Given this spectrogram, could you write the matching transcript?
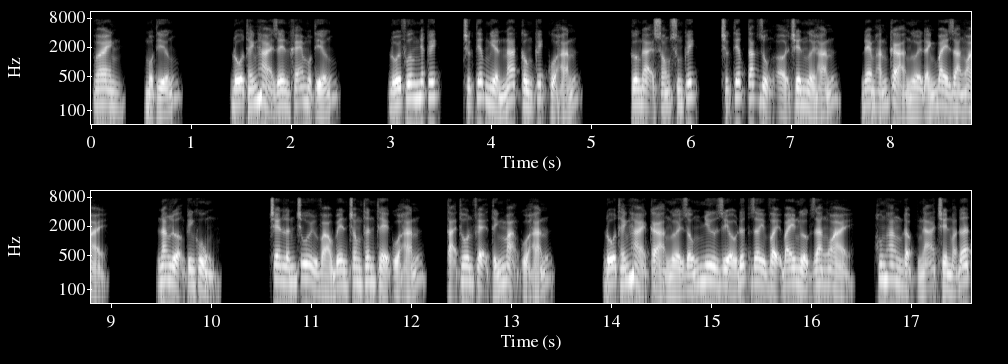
Vê anh, một tiếng. Đỗ thánh hải rên khẽ một tiếng. Đối phương nhất kích, trực tiếp nghiền nát công kích của hắn. Cương đại sóng xung kích, trực tiếp tác dụng ở trên người hắn, đem hắn cả người đánh bay ra ngoài. Năng lượng kinh khủng. Chen lấn chui vào bên trong thân thể của hắn, tại thôn vệ tính mạng của hắn. Đỗ thánh hải cả người giống như diều đứt dây vậy bay ngược ra ngoài, hung hăng đập ngã trên mặt đất.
